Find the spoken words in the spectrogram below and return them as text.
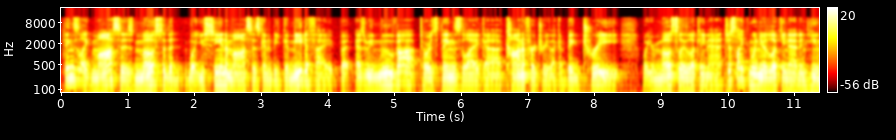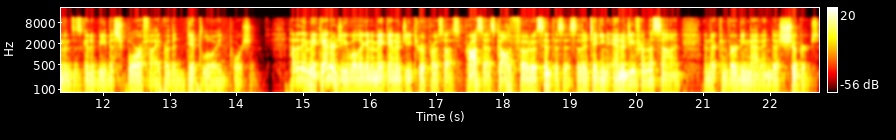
Things like mosses, most of the what you see in a moss is going to be gametophyte, but as we move up towards things like a conifer tree, like a big tree, what you're mostly looking at, just like when you're looking at in humans, is going to be the sporophyte or the diploid portion. How do they make energy? Well, they're going to make energy through a process, process called photosynthesis. So they're taking energy from the sun and they're converting that into sugars.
